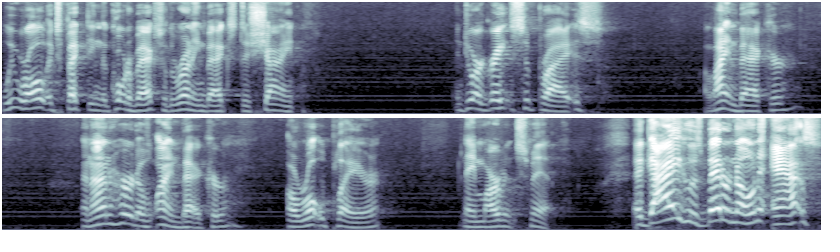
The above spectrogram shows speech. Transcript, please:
we were all expecting the quarterbacks or the running backs to shine. And to our great surprise, a linebacker, an unheard of linebacker, a role player named Marvin Smith, a guy who's better known as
